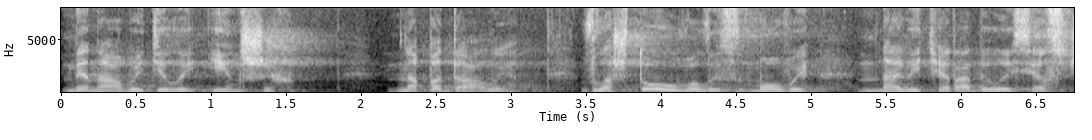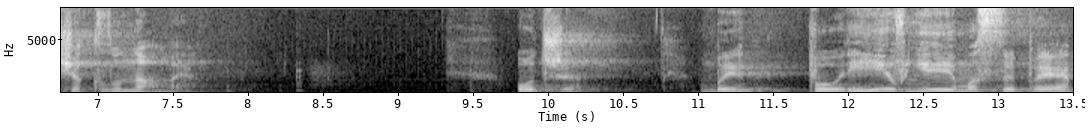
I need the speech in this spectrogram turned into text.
ненавиділи інших, нападали, влаштовували змови, навіть радилися з чаклунами. Отже, ми порівнюємо себе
